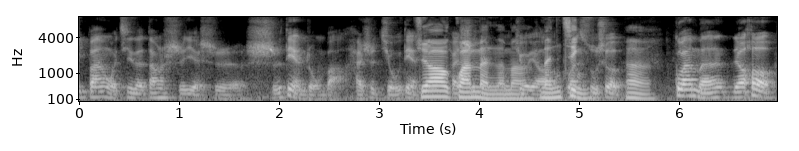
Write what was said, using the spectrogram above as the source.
般我记得当时也是十点钟吧，还是九点钟就要关门了吗？就要门禁宿舍，嗯，关门，然后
